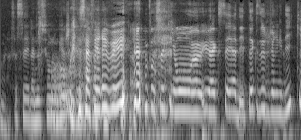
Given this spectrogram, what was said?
Voilà, ça c'est la notion de langage. ça fait rêver pour ceux qui ont euh, eu accès à des textes juridiques.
